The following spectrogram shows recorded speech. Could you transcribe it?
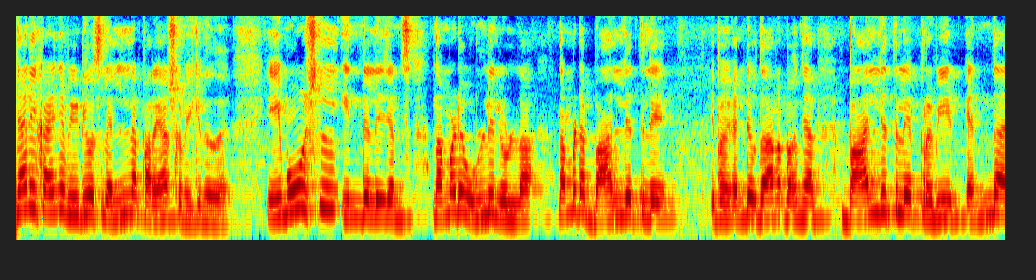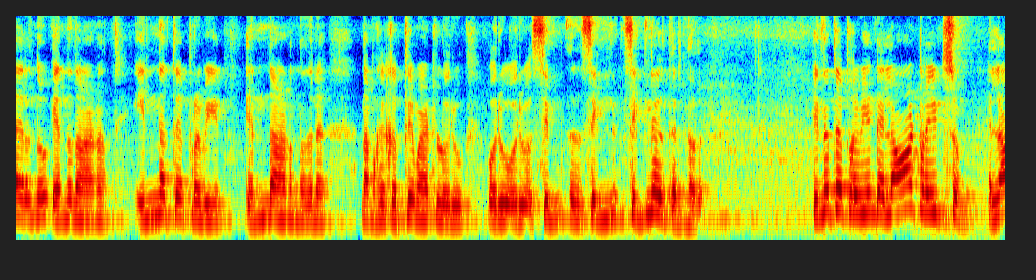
ഞാൻ ഈ കഴിഞ്ഞ വീഡിയോസിലെല്ലാം പറയാൻ ശ്രമിക്കുന്നത് ഇമോഷണൽ ഇന്റലിജൻസ് നമ്മുടെ ഉള്ളിലുള്ള നമ്മുടെ ബാല്യത്തിലെ ഇപ്പോൾ എന്റെ ഉദാഹരണം പറഞ്ഞാൽ ബാല്യത്തിലെ പ്രവീൺ എന്തായിരുന്നു എന്നതാണ് ഇന്നത്തെ പ്രവീൺ എന്താണെന്നതിന് നമുക്ക് കൃത്യമായിട്ടുള്ളൊരു ഒരു ഒരു സിഗ്നൽ തരുന്നത്. ഇന്നത്തെ പ്രവീണിന്റെ എല്ലാ ട്രേറ്റ്സും എല്ലാ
